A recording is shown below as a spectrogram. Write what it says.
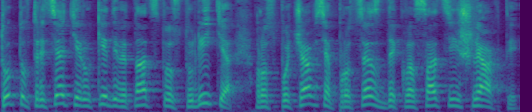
Тобто в 30-ті роки 19 століття розпочався процес декласації шляхти,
